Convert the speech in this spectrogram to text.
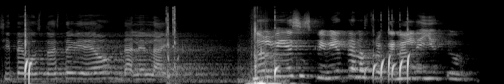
Si te gustó este video, dale like. No olvides suscribirte a nuestro canal de YouTube.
